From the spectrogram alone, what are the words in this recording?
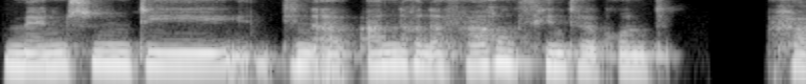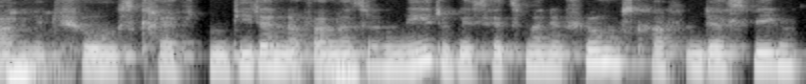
Menschen, die, die einen anderen Erfahrungshintergrund haben mhm. mit Führungskräften, die dann auf einmal mhm. so, nee, du bist jetzt meine Führungskraft und deswegen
